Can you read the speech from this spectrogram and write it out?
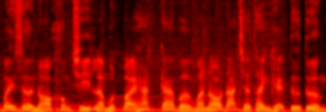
Bây giờ nó không chỉ là một bài hát cover mà nó đã trở thành hệ tư tưởng.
